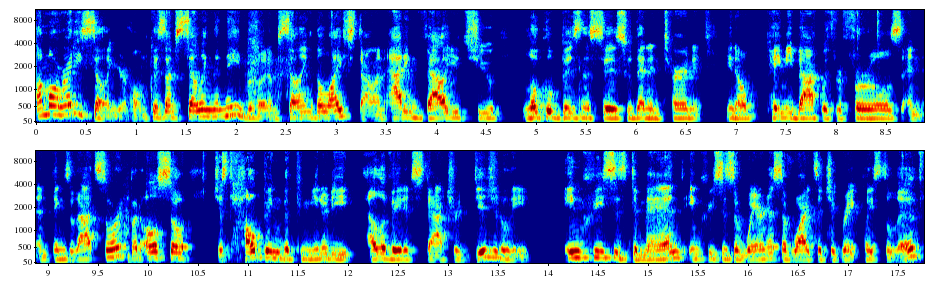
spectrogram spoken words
I'm already selling your home because I'm selling the neighborhood. I'm selling the lifestyle. I'm adding value to local businesses who then in turn, you know, pay me back with referrals and, and things of that sort. But also just helping the community elevate its stature digitally increases demand, increases awareness of why it's such a great place to live.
